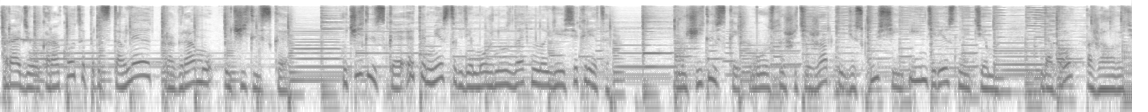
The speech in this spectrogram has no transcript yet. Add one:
Радио «Каракоты» представляют программу «Учительская». «Учительская» – это место, где можно узнать многие секреты. В «Учительской» вы услышите жаркие дискуссии и интересные темы. Добро пожаловать!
